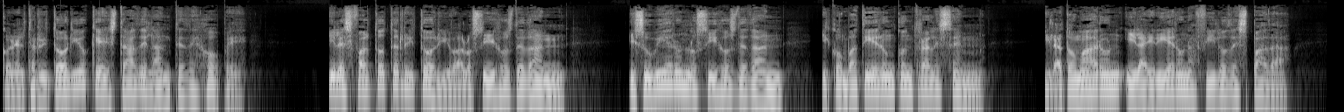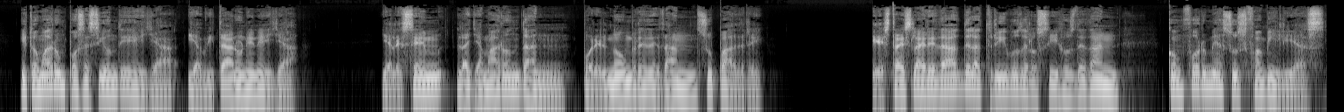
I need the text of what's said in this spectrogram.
con el territorio que está delante de Jope. Y les faltó territorio a los hijos de Dan, y subieron los hijos de Dan, y combatieron contra Lesem, y la tomaron y la hirieron a filo de espada, y tomaron posesión de ella, y habitaron en ella. Y a Lesem la llamaron Dan, por el nombre de Dan su padre. Esta es la heredad de la tribu de los hijos de Dan, conforme a sus familias,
